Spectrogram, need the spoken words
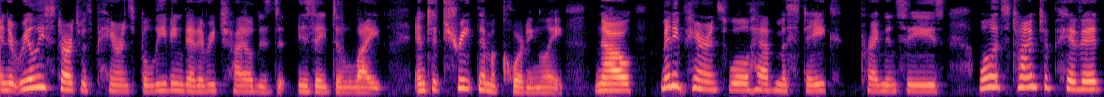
and it really starts with parents believing that every child is is a delight and to treat them accordingly. Now, many parents will have mistake pregnancies. Well, it's time to pivot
